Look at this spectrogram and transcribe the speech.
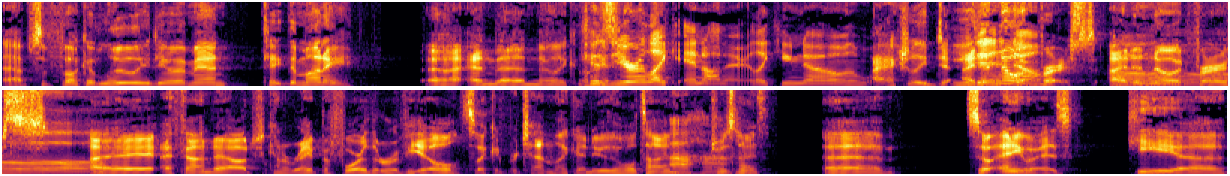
"Absolutely, do it, man. Take the money." Uh, and then they're like, Because okay. you're like in on it, like you know. I actually did. I didn't know, know? at first. I didn't know at first. Oh. I I found out kind of right before the reveal, so I could pretend like I knew the whole time, Uh-huh. which was nice. Um, so, anyways, he uh,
